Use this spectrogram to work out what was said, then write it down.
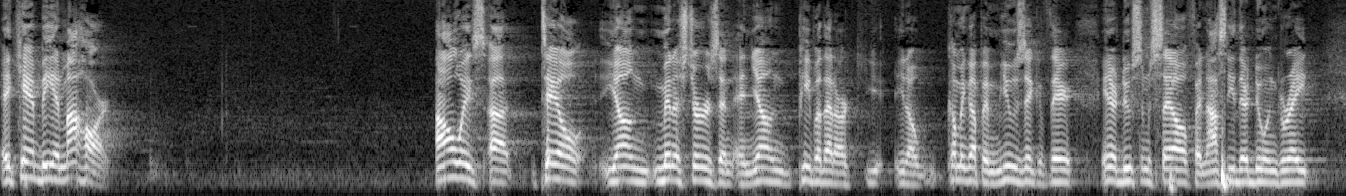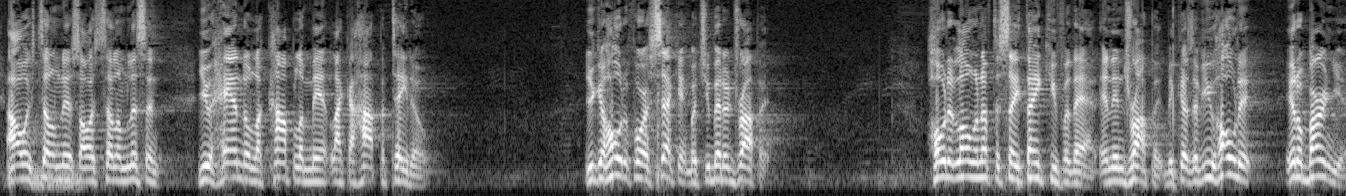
It can't be in my heart. I always uh, tell young ministers and, and young people that are, you know, coming up in music, if they introduce themselves and I see they're doing great, I always tell them this. I always tell them, listen, you handle a compliment like a hot potato. You can hold it for a second, but you better drop it. Hold it long enough to say thank you for that and then drop it. Because if you hold it, it'll burn you.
